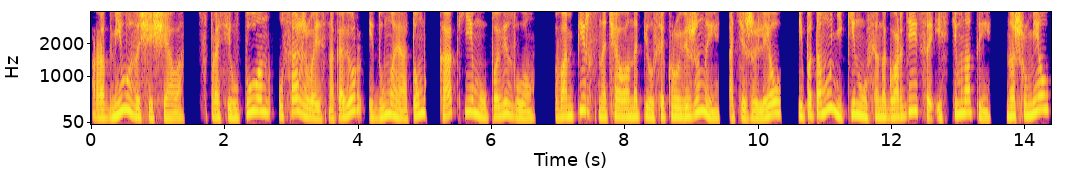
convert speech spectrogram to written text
Радмилу защищала, спросил Тулан, усаживаясь на ковер и думая о том, как ему повезло. Вампир сначала напился крови жены, отяжелел, и потому не кинулся на гвардейца из темноты, нашумел,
